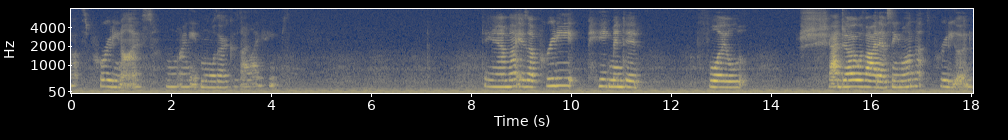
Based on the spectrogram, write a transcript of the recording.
That's pretty nice. Well, I need more though because I like heaps. Damn, that is a pretty pigmented foil shadow if I'd ever seen one. That's pretty good.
